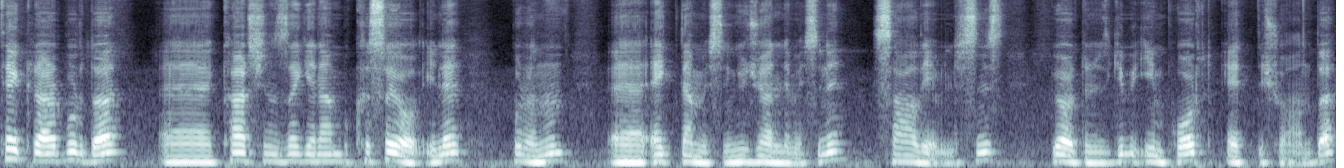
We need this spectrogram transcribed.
Tekrar burada e, karşınıza gelen bu kısa yol ile buranın e, eklenmesini, güncellemesini sağlayabilirsiniz. Gördüğünüz gibi import etti şu anda.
